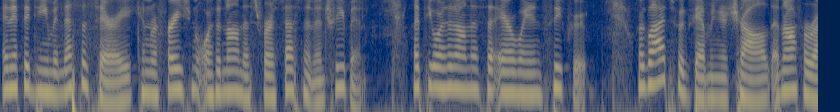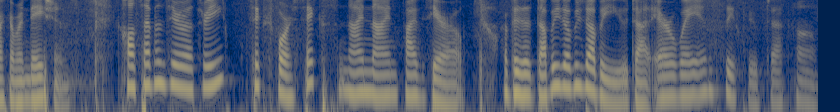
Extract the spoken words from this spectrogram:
and if they deem it necessary, can refer you to an orthodontist for assessment and treatment, like the orthodontist at Airway and Sleep Group. We're glad to examine your child and offer recommendations. Call 703 646 9950 or visit www.airwayandsleepgroup.com.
